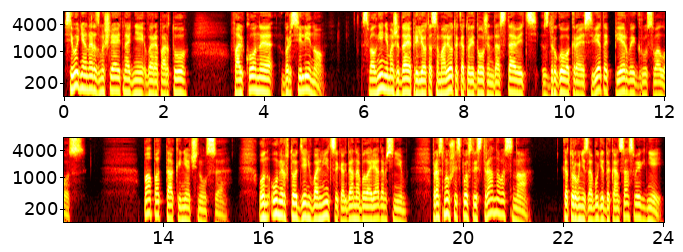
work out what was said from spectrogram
Сегодня она размышляет над ней в аэропорту Фальконе Барселино, с волнением ожидая прилета самолета, который должен доставить с другого края света первый груз волос. Папа так и не очнулся. Он умер в тот день в больнице, когда она была рядом с ним, проснувшись после странного сна, которого не забудет до конца своих дней.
